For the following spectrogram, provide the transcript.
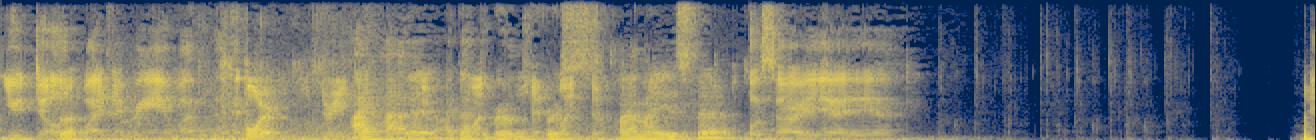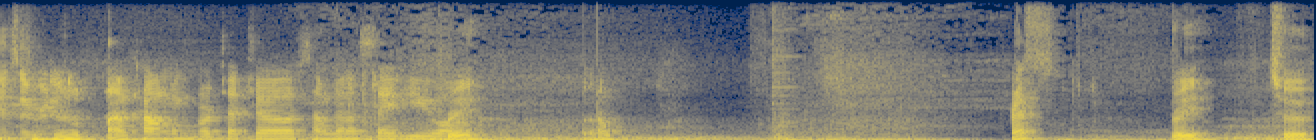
You don't? Duh. Why did I bring it up? Four, three. I have it. I got One. the burn the first one, time I used it. oh, sorry. Yeah, yeah, yeah. Yes, I read it. Mhm. I'm coming, muchachos. I'm gonna save you all. Three. Nope. press. Three, two,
